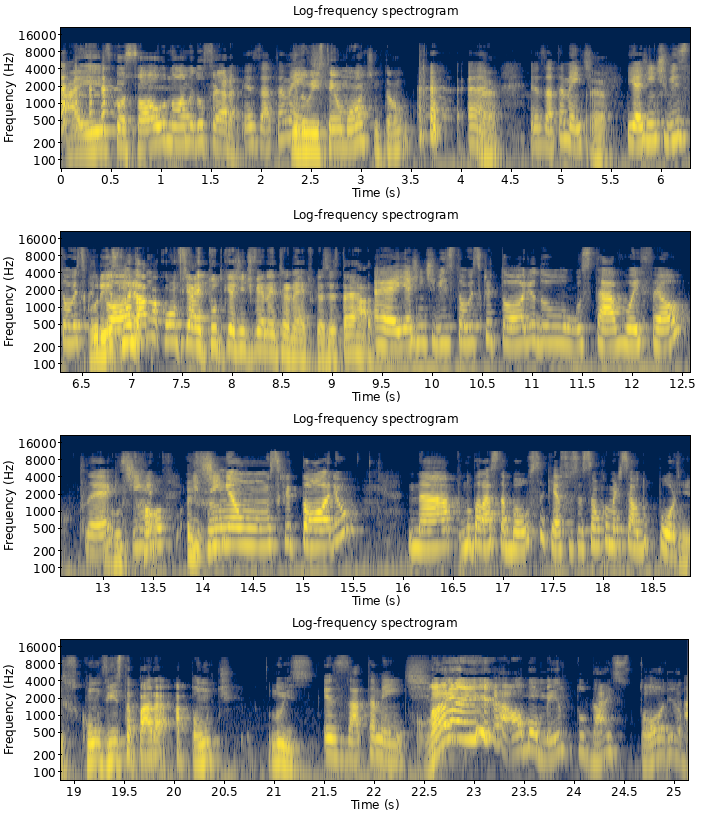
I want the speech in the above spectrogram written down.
aí ficou só o nome do fera. Exatamente. E Luiz tem um monte, então. Né? Exatamente. É. E a gente visitou o Por escritório. isso não dá do- pra confiar em tudo que a gente vê na internet, porque às vezes tá errado. É, e a gente visitou o escritório do Gustavo Eiffel, né? Que tinha, Gustavo que Eiffel? tinha um escritório na, no Palácio da Bolsa, que é a Associação Comercial do Porto. Isso, com vista para a ponte Luiz. Exatamente. Olha aí, ao momento da história da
